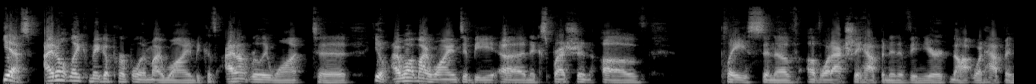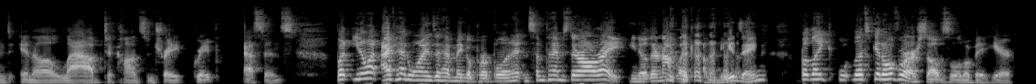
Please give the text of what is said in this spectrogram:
yes, I don't like mega purple in my wine because I don't really want to, you know, I want my wine to be uh, an expression of place and of of what actually happened in a vineyard, not what happened in a lab to concentrate grape essence. But you know what? I've had wines that have mega purple in it, and sometimes they're all right. You know, they're not like amazing, but like let's get over ourselves a little bit here.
